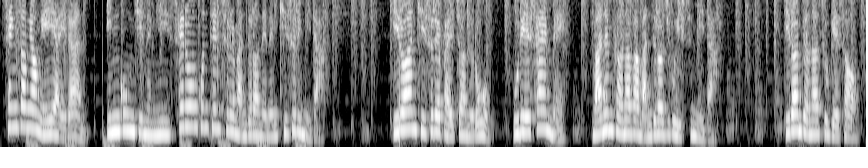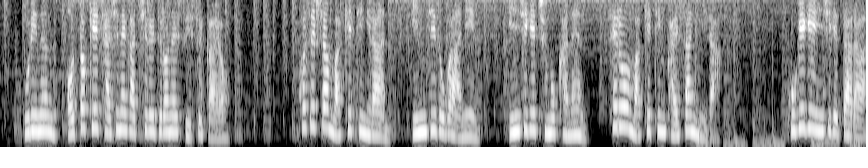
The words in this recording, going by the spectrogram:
생성형 AI란 인공지능이 새로운 콘텐츠를 만들어내는 기술입니다. 이러한 기술의 발전으로 우리의 삶에 많은 변화가 만들어지고 있습니다. 이런 변화 속에서 우리는 어떻게 자신의 가치를 드러낼 수 있을까요? 퍼셉션 마케팅이란 인지도가 아닌 인식에 주목하는 새로운 마케팅 발상입니다. 고객의 인식에 따라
